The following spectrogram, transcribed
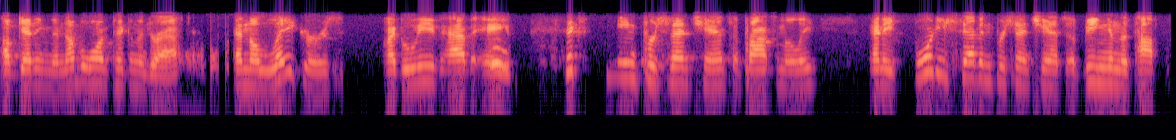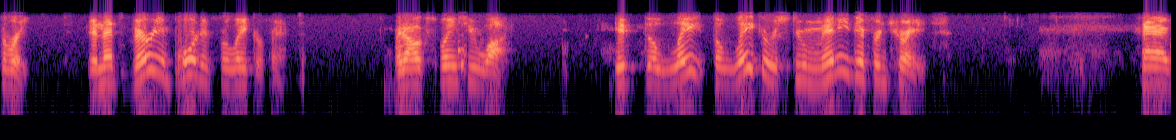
of getting the number one pick in the draft, and the Lakers, I believe, have a 16% chance approximately, and a 47% chance of being in the top three, and that's very important for Laker fans. And I'll explain to you why if the late the Lakers through many different trades have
